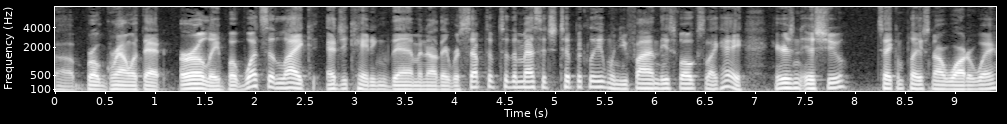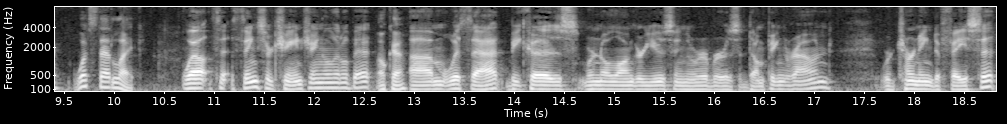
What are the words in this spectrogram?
uh, broke ground with that early. But what's it like educating them, and are they receptive to the message typically when you find these folks like, hey, here's an issue taking place in our waterway? What's that like? Well, th- things are changing a little bit. Okay. Um, with that, because we're no longer using the river as a dumping ground, we're turning to face it,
